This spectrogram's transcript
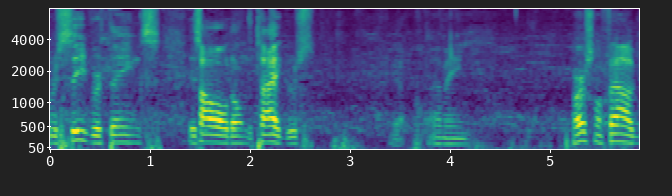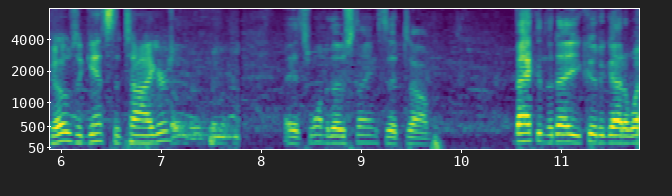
Receiver things is called on the Tigers. I mean, personal foul goes against the Tigers. It's one of those things that um, back in the day you could have got away.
